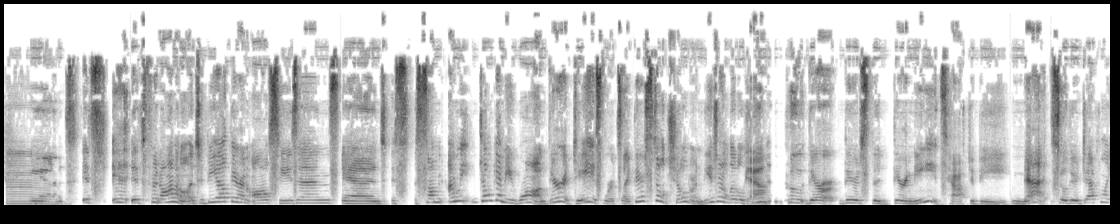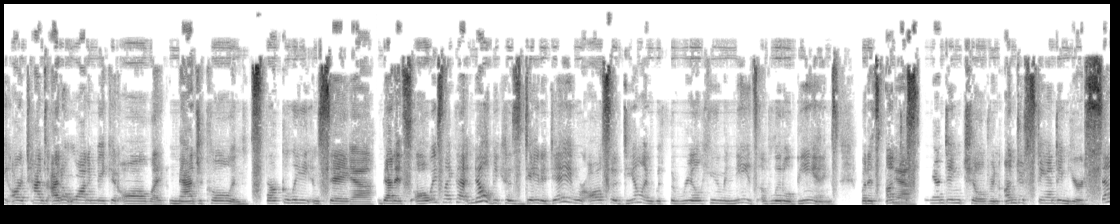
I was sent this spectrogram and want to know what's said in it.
Mm. And it's it, it's phenomenal. And to be out there in all seasons and some, I mean, don't get me wrong, there are days where it's like they're still children. These are little yeah. humans who there are there's the their needs have to be met. So there definitely are times I don't want to make it all like magical and sparkly and say yeah. that it's always like that. No, because day to day we're also dealing with the real human needs of little beings, but it's understanding yeah. children, understanding yourself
